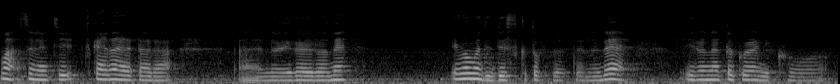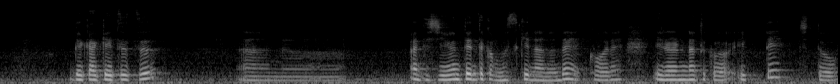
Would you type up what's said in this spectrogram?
まあそのうち使い慣れたらあのいろいろね今までデスクトップだったのでいろんなところにこう出かけつつあの私運転とかも好きなのでこうねいろんなとこ行ってちょっと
